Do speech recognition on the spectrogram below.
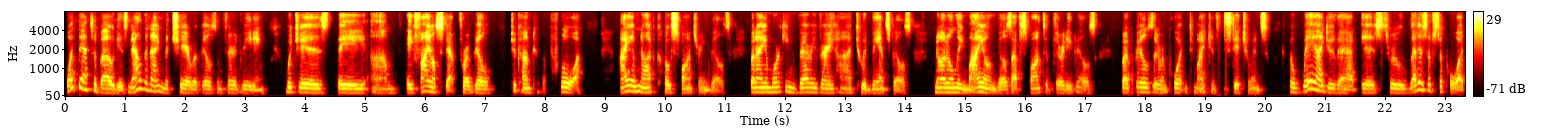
What that's about is now that I'm the chair of bills in third reading, which is the um, a final step for a bill to come to the floor. I am not co-sponsoring bills, but I am working very, very hard to advance bills. Not only my own bills, I've sponsored 30 bills, but bills that are important to my constituents. The way I do that is through letters of support,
